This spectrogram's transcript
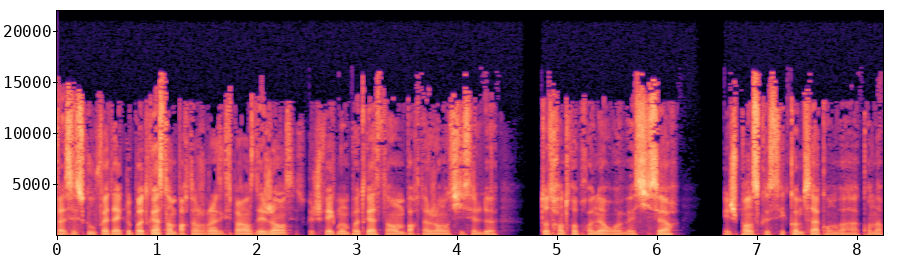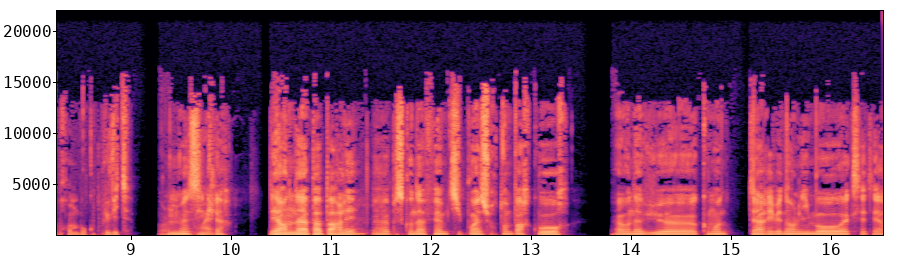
enfin, c'est ce que vous faites avec le podcast en partageant les expériences des gens. C'est ce que je fais avec mon podcast en partageant aussi celle de d'autres entrepreneurs ou investisseurs. Et je pense que c'est comme ça qu'on va qu'on apprend beaucoup plus vite. Ouais, c'est Ouais. clair. D'ailleurs, on n'en a pas parlé euh, parce qu'on a fait un petit point sur ton parcours. Euh, on a vu euh, comment t'es arrivé dans l'IMO, etc.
